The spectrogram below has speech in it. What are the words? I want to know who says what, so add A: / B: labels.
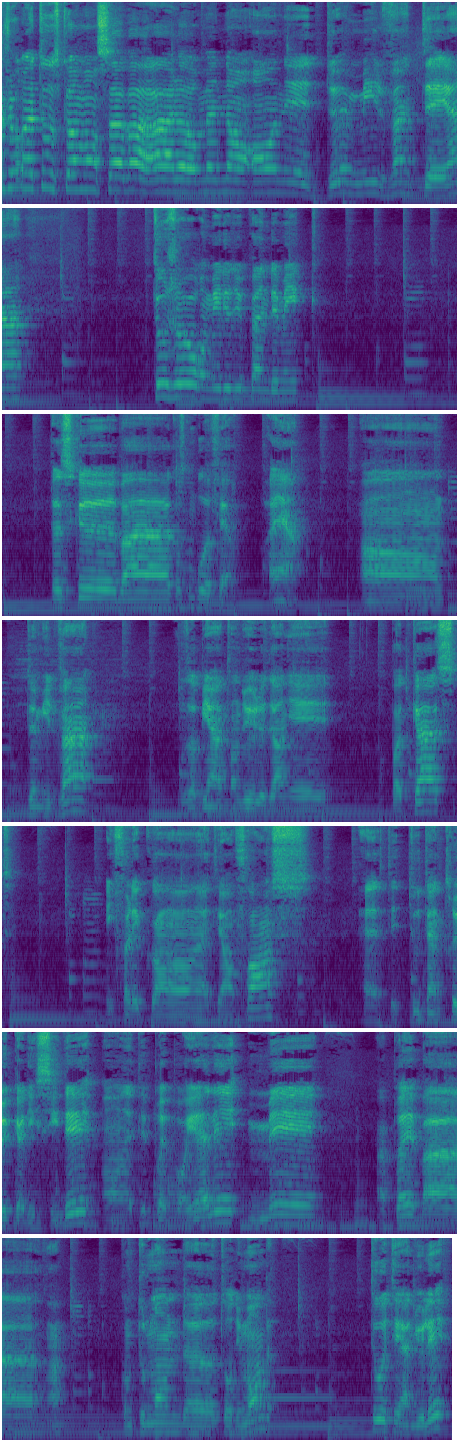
A: Bonjour à tous, comment ça va? Alors maintenant on est 2021, toujours au milieu du pandémique. Parce que, bah, qu'est-ce qu'on pouvait faire? Rien. En 2020, vous avez bien entendu le dernier podcast. Il fallait qu'on était en France. C'était tout un truc à décider. On était prêt pour y aller. Mais après, bah, hein, comme tout le monde euh, autour du monde, tout était annulé.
